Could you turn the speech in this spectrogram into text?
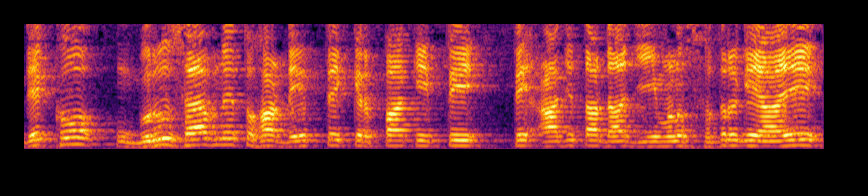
ਦੇਖੋ, ਗੁਰੂ ਸਾਹਿਬ ਨੇ ਤੁਹਾਡੇ ਉੱਤੇ ਕਿਰਪਾ ਕੀਤੀ ਤੇ ਅੱਜ ਤੁਹਾਡਾ ਜੀਵਨ ਸੁਧਰ ਗਿਆ ਏ।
